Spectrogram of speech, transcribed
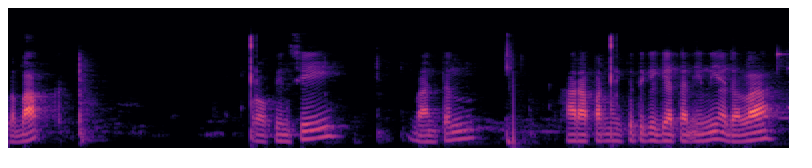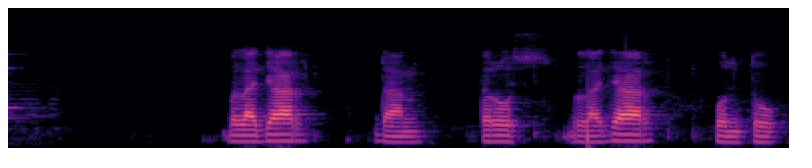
Lebak. Provinsi Banten. Harapan mengikuti kegiatan ini adalah belajar dan terus belajar untuk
